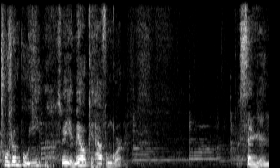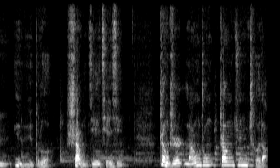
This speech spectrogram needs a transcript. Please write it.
出身布衣，所以也没有给他封官。三人郁郁不乐，上街前行，正值郎中张军车到。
